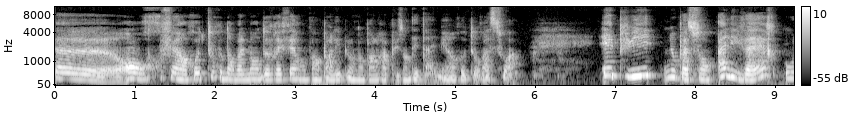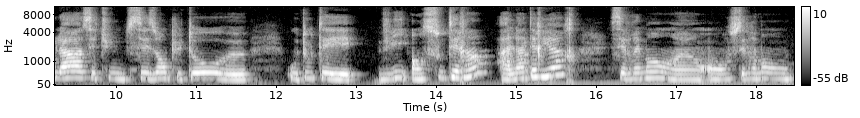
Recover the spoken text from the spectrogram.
Euh, on fait un retour, normalement, on devrait faire, on va en parler, on en parlera plus en détail, mais un retour à soi. Et puis, nous passons à l'hiver, où là, c'est une saison plutôt euh, où tout est vie en souterrain, à l'intérieur. C'est vraiment, euh, c'est vraiment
